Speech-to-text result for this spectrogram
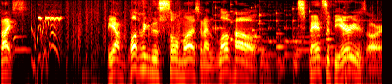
Nice. But yeah, I'm loving this so much, and I love how expansive the areas are.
